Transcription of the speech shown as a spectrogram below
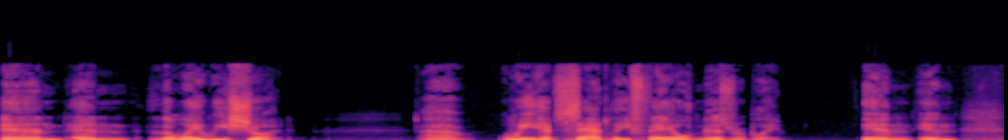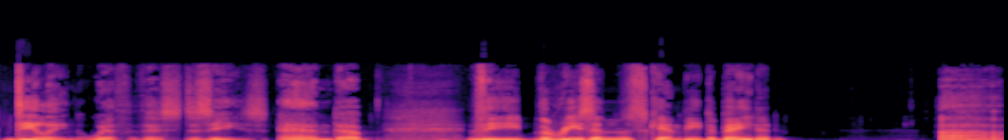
and and the way we should. Uh, we have sadly failed miserably in in dealing with this disease, and uh, the the reasons can be debated. Uh,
